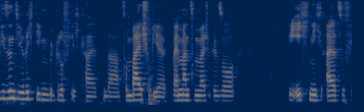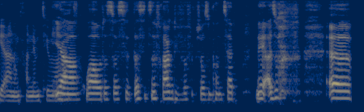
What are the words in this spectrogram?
wie sind die richtigen Begrifflichkeiten da? Zum Beispiel, wenn man zum Beispiel so wie ich nicht allzu viel Ahnung von dem Thema Ja, hat. wow, das ist, das ist jetzt eine Frage, die wirft mich aus dem Konzept. Nee, also äh,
